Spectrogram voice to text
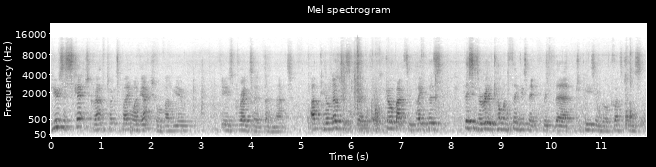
Use a sketch graph to explain why the actual value is greater than that. Um, you'll notice that if you go back through papers, this is a really common thing, isn't it, with uh, trapezium questions.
